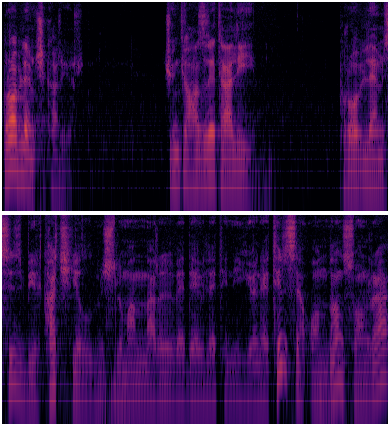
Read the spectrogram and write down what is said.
Problem çıkarıyor. Çünkü Hazreti Ali problemsiz birkaç yıl Müslümanları ve devletini yönetirse ondan sonra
